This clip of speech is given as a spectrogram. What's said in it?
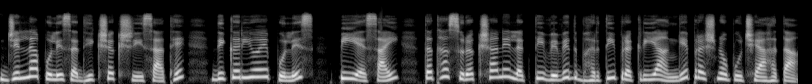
જિલ્લા પોલીસ અધિક્ષક શ્રી સાથે દીકરીઓએ પોલીસ પીએસઆઈ તથા સુરક્ષાને લગતી વિવિધ ભરતી પ્રક્રિયા અંગે પ્રશ્નો પૂછ્યા હતા.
